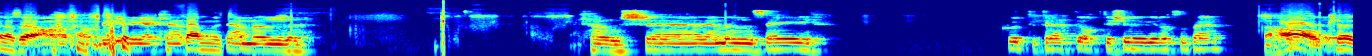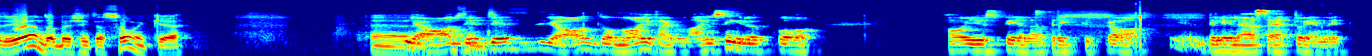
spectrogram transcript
Alltså, ja, 50, jag kan, 50. Ja, men, kanske, ja, men, säg 70-30, 80-20 något sånt där. Jaha, okej, okay. du är ändå besiktat så mycket. Eh, ja, det, det, ja, de har ju faktiskt sin grupp och har ju spelat riktigt bra. Det lilla jag sett och enligt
